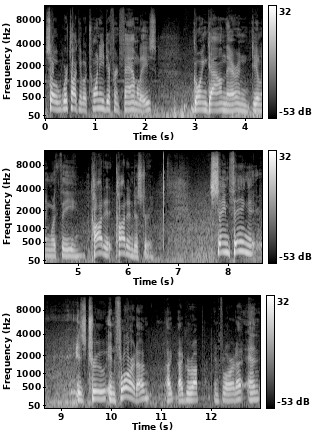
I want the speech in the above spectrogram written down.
So we're talking about 20 different families going down there and dealing with the cod, cod industry. Same thing is true in Florida. I, I grew up in Florida, and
